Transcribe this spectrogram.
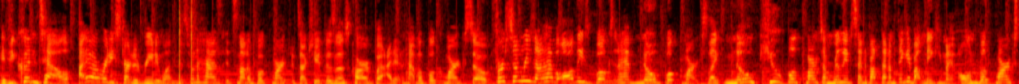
if you couldn't tell, I already started reading one. This one has, it's not a bookmark, it's actually a business card, but I didn't have a bookmark. So for some reason, I have all these books and I have no bookmarks, like no cute bookmarks. I'm really upset about that. I'm thinking about making my own bookmarks,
